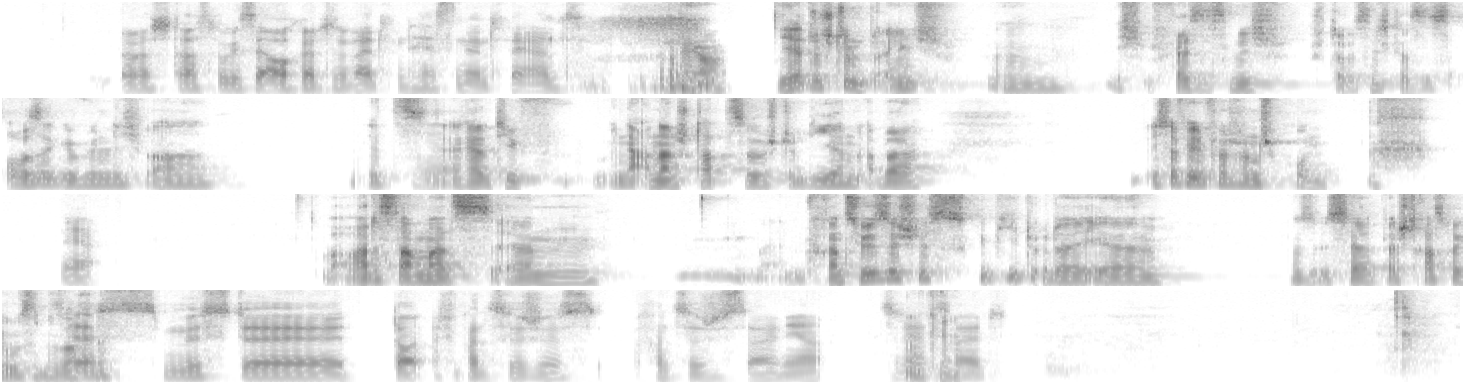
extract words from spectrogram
Aber Straßburg ist ja auch ganz schön weit von Hessen entfernt. Ja, ja das stimmt eigentlich. Ähm, ich, ich weiß jetzt nicht, ich glaube jetzt nicht, dass es außergewöhnlich war, jetzt ja. relativ in einer anderen Stadt zu studieren, aber ist auf jeden Fall schon ein Sprung. Ja. War, war das damals ähm, ein französisches Gebiet oder eher, also ist ja bei Straßburg ein bisschen eine Sache? Das müsste französisch, französisch sein, ja, zu der okay. Zeit.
